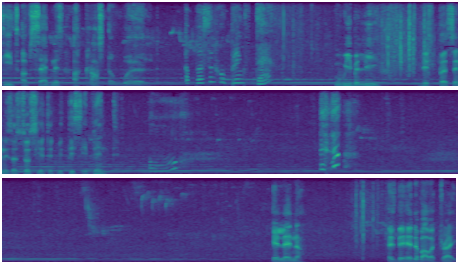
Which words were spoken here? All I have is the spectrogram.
seeds of sadness across the world. A person who brings death? We believe this person is associated with this event. Oh. Elena, as the head of our tribe,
